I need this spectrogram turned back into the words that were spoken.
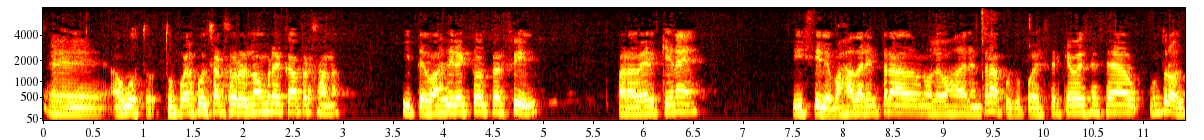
Eh, Augusto, tú puedes pulsar sobre el nombre de cada persona y te vas directo al perfil para ver quién es y si le vas a dar entrada o no le vas a dar entrada, porque puede ser que a veces sea un troll.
